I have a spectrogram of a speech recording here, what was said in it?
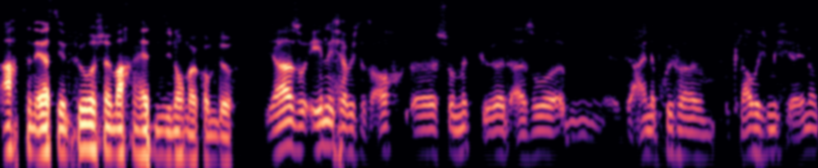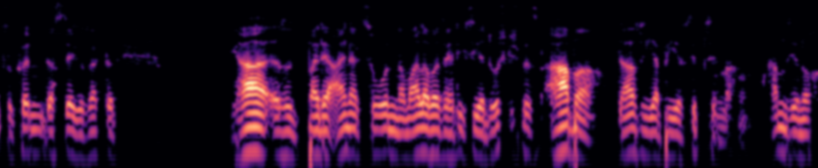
18 erst ihren Führerschein machen, hätten sie nochmal kommen dürfen. Ja, so ähnlich habe ich das auch äh, schon mitgehört. Also ähm, der eine Prüfer, glaube ich, mich erinnern zu können, dass der gesagt hat, ja, also bei der einen Aktion, normalerweise hätte ich sie ja durchgeschmissen, aber da sie ja BF17 machen, haben sie ja noch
